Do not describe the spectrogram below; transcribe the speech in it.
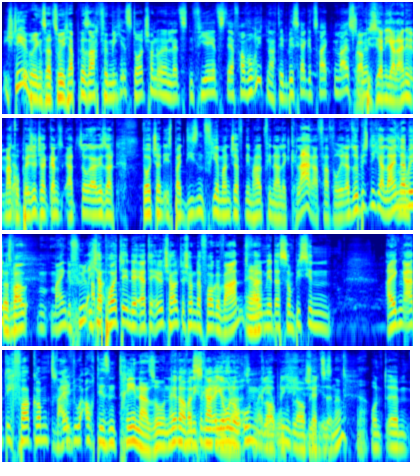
ich stehe übrigens dazu. Ich habe gesagt, für mich ist Deutschland in den letzten vier jetzt der Favorit nach den bisher gezeigten Ja, Leistungen. bist ja nicht alleine mit Marco Pesic, hat, ganz, hat sogar gesagt, Deutschland ist bei diesen vier Mannschaften im Halbfinale klarer Favorit. Also du bist nicht allein so, damit. das war mein Gefühl. Ich habe heute in der RTL-Schalte schon davor gewarnt, Ja. weil mir das so ein bisschen eigenartig vorkommt. Weil du auch diesen Trainer so, ne? Genau, weil ich Scariolo gesagt, unglaublich unglaublich schätze. Ist, ne? ja. Und ähm,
